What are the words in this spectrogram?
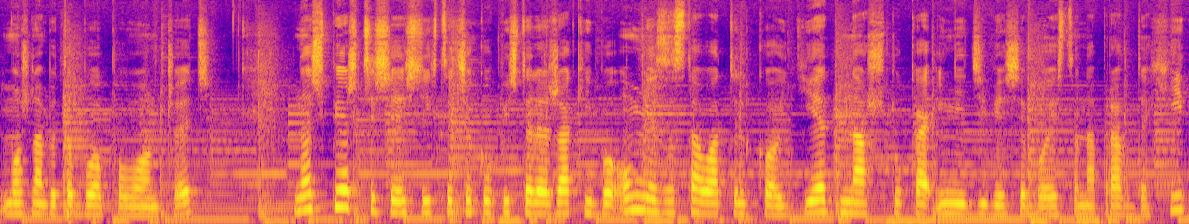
można by to było połączyć. No śpieszcie się, jeśli chcecie kupić te leżaki, bo u mnie została tylko jedna sztuka i nie dziwię się, bo jest to naprawdę hit.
